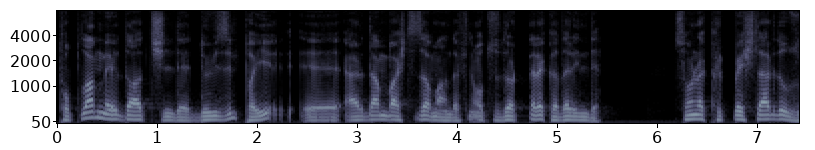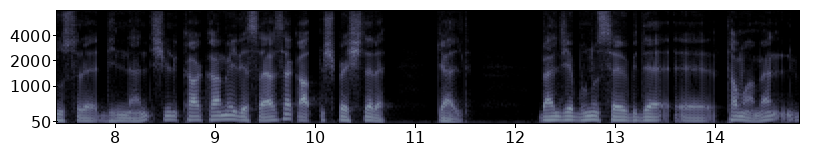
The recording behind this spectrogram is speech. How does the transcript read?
Toplam mevduat içinde dövizin payı e, Erdem Başlı zamanında falan 34'lere kadar indi. Sonra 45'lerde uzun süre dinlendi. Şimdi KKM ile sayarsak 65'lere geldi. Bence bunun sebebi de e, tamamen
